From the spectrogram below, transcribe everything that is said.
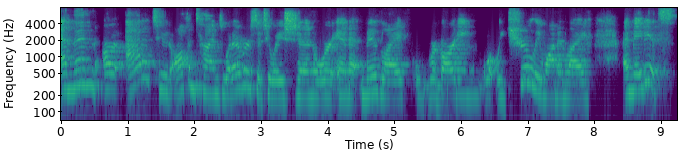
And then our attitude oftentimes whatever situation we're in at midlife regarding what we truly want in life and maybe it's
